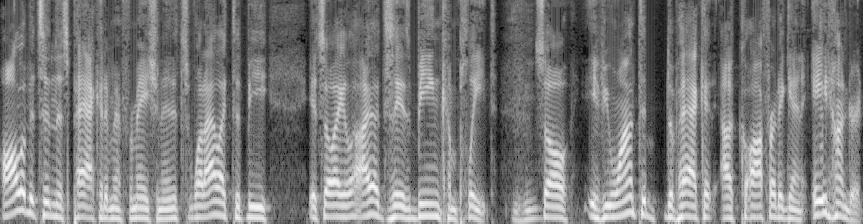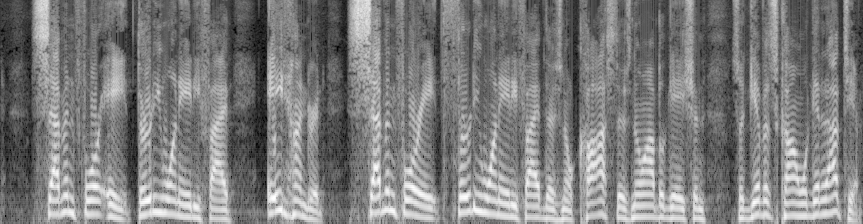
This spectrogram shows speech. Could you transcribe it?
All of it's in this packet of information, and it's what I like to be. It's like I like to say is being complete. Mm-hmm. So if you want the, the packet, I'll offer it again 800 748 3185. 800 748 3185. There's no cost, there's no obligation. So give us a call and we'll get it out to you.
